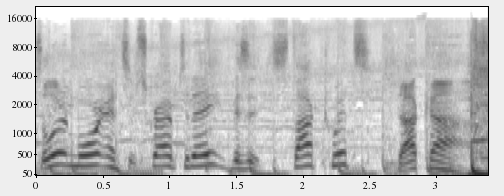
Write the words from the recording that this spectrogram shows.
To learn more and subscribe today, visit stocktwits.com.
